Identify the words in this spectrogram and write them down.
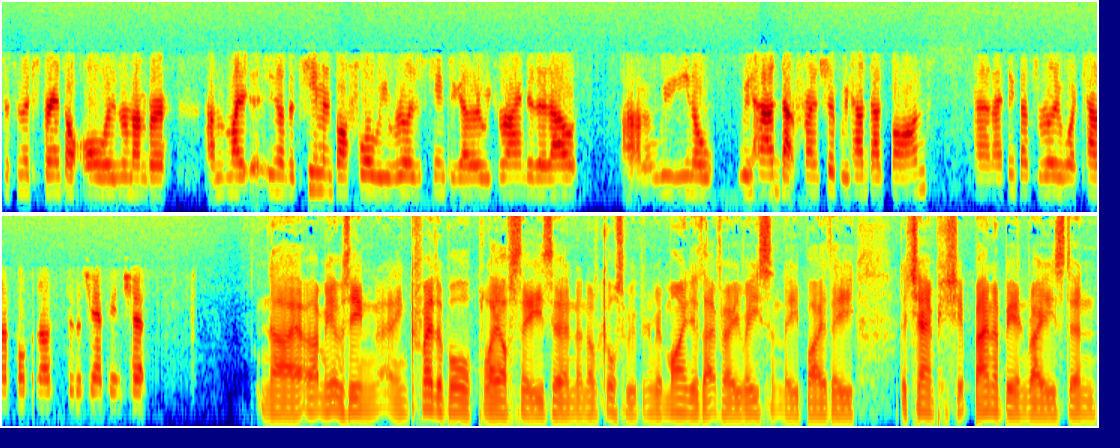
just an experience I'll always remember. Um, my, you know, the team in Buffalo, we really just came together. We grinded it out. Um, we, you know, we had that friendship, we had that bond, and I think that's really what catapulted us to the championship. No, I mean it was in an incredible playoff season, and of course we've been reminded of that very recently by the the championship banner being raised. And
